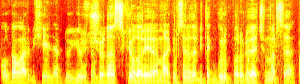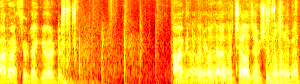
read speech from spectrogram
Solda var bir şeyler duyuyorsun. Şuradan sıkıyorlar ya. Markım Sera'da bir tek grup var. Oraya açım varsa. Var var şurada gördüm. Sabit A- duruyor da. Açı alacağım şimdi onlara ben.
